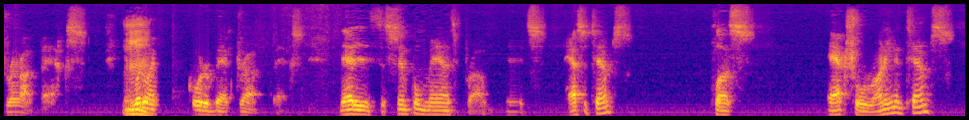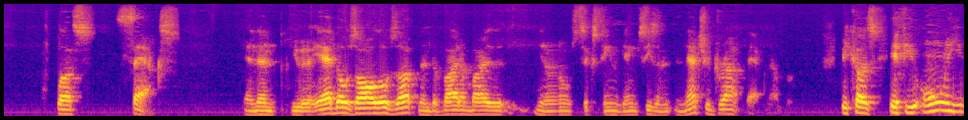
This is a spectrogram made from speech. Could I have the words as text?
dropbacks. And mm. what do I mean quarterback dropbacks? That is a simple math problem. It's pass attempts plus actual running attempts plus sacks. And then you add those all those up and divide them by the you know 16 game season, and that's your dropback because if you only,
